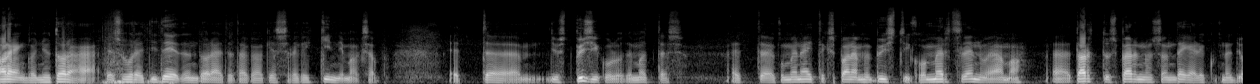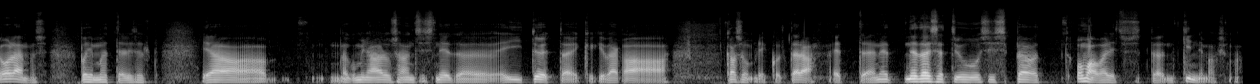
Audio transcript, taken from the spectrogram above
areng on ju tore ja suured ideed on toredad, aga kes selle kõik kinni maksab. et äh, just püsikulude mõttes, et äh, kui me näiteks paneme püsti kommertslennujaama äh,, Tartus, Pärnus on tegelikult need ju olemas põhimõtteliselt ja nagu mina aru saan, siis need äh, ei tööta ikkagi väga kasumlikult ära, et äh, need, need asjad ju siis peavad, omavalitsused peavad need kinni maksma.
